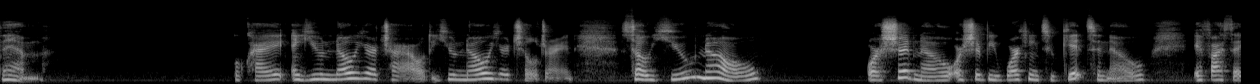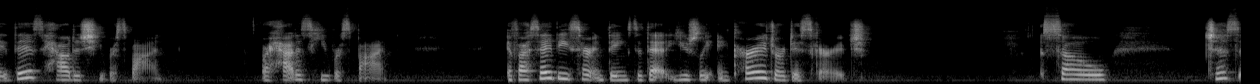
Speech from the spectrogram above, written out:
them. Okay? And you know your child, you know your children. So you know, or should know, or should be working to get to know if I say this, how does she respond? Or how does he respond? If I say these certain things, does that usually encourage or discourage? So just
